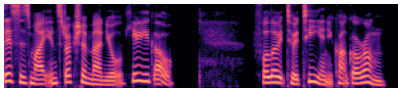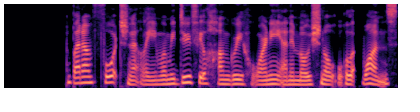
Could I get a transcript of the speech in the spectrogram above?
This is my instruction manual. Here you go. Follow it to a T and you can't go wrong. But unfortunately, when we do feel hungry, horny, and emotional all at once,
